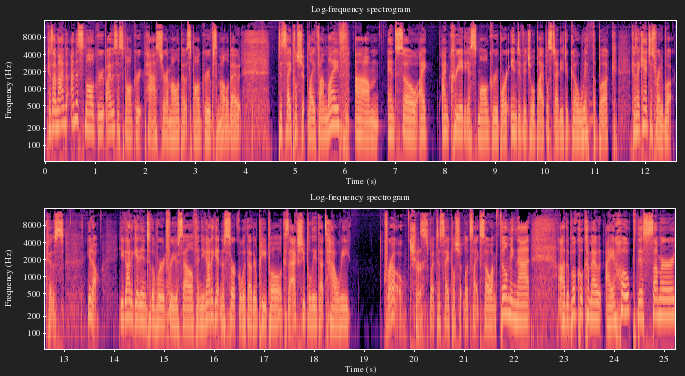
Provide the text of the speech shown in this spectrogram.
because I'm, I'm I'm a small group. I was a small group pastor. I'm all about small groups. I'm all about discipleship, life on life. Um, and so I I'm creating a small group or individual Bible study to go with the book because I can't just write a book because, you know, you got to get into the word for yourself and you got to get in a circle with other people because I actually believe that's how we grow. Sure. That's what discipleship looks like. So I'm filming that. Uh, the book will come out, I hope, this summer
